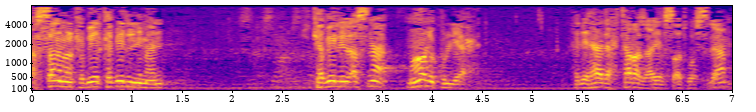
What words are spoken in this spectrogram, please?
الصنم الكبير كبير لمن؟ كبير للأصنام. ما هو لكل أحد. فلهذا احترز عليه الصلاة والسلام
